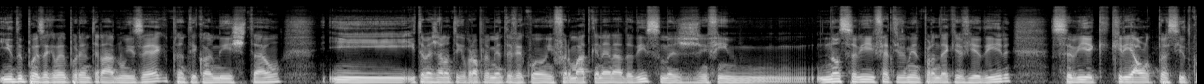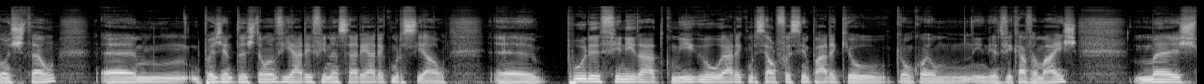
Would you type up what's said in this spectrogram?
E depois acabei por entrar no ISEG, portanto Economia e Gestão, e, e também já não tinha propriamente a ver com a informática nem nada disso, mas enfim, não sabia efetivamente para onde é que havia de ir, sabia que queria algo parecido com gestão. Um, depois, dentro da gestão, havia área financeira e área comercial. Uh, por afinidade comigo, a área comercial foi sempre a área que eu, que eu me identificava mais, mas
